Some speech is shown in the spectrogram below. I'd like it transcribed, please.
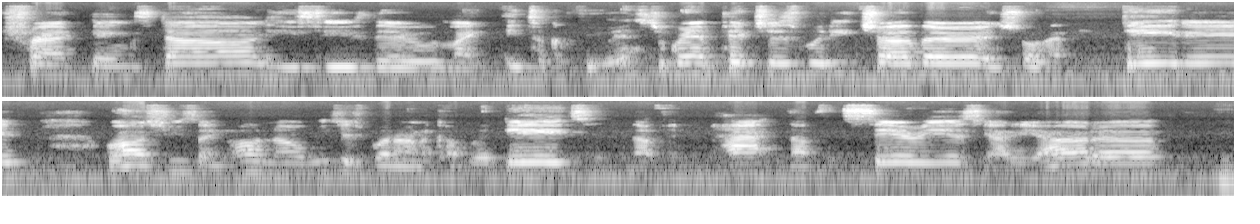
track things down. He sees they were like they took a few Instagram pictures with each other and show that they dated. Well, she's like, oh no, we just went on a couple of dates, and nothing hot, nothing serious, yada yada, Mhm.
